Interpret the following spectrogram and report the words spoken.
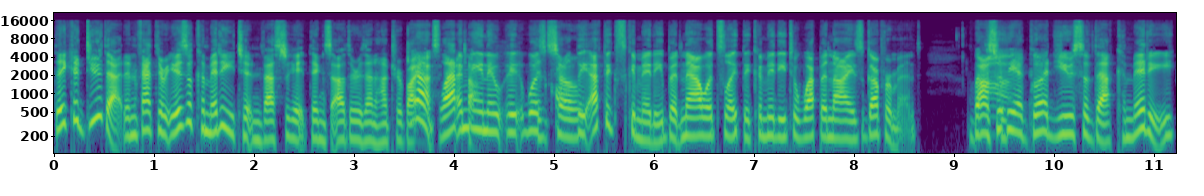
They could do that. In fact, there is a committee to investigate things other than Hunter Biden's yeah, laptop. I mean, it, it was And called so- the ethics committee, but now it's like the committee to weaponize government. But this would be ah. a good use of that committee.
